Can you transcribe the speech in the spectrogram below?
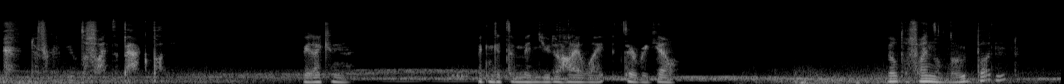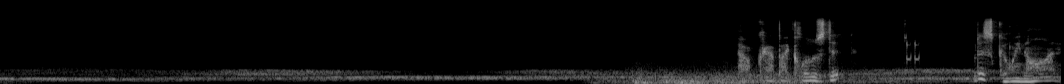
Never gonna be able to find the back button. Wait, I can... I can get the menu to highlight. There we go. Be able to find the load button? Oh crap, I closed it. What is going on?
